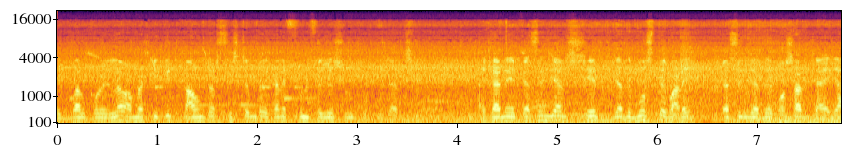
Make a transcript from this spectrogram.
দেখভাল করে নিলাম আমরা টিকিট কাউন্টার সিস্টেমটা এখানে ফুল ফেজে শুরু করতে যাচ্ছি। এখানে প্যাসেঞ্জার শেড যাতে বসতে পারে প্যাসেঞ্জারদের বসার জায়গা।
